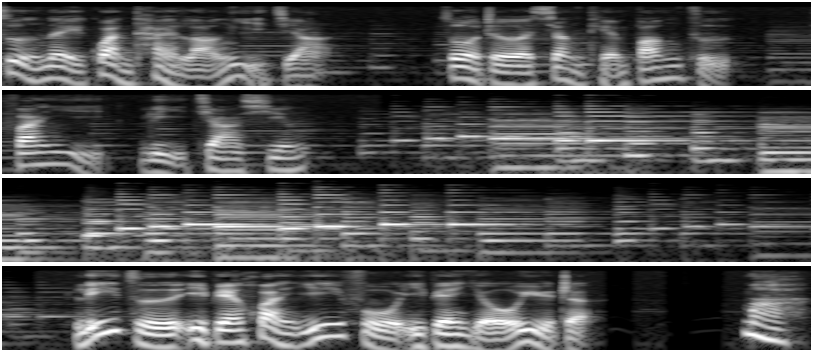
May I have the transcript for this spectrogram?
寺内贯太郎一家，作者向田邦子，翻译李嘉兴。李子一边换衣服一边犹豫着：“妈，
